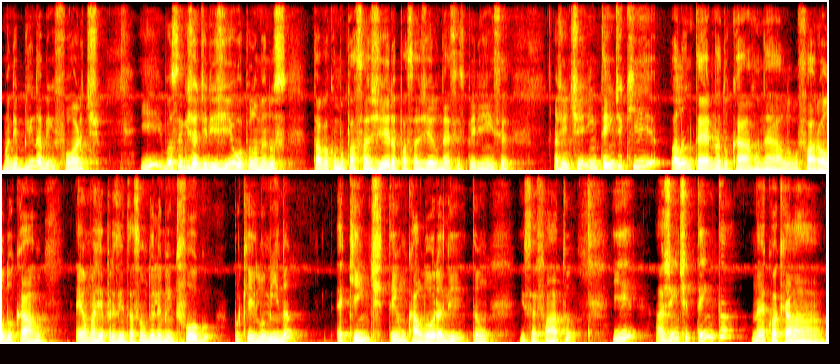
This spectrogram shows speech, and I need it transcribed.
uma neblina bem forte. E você que já dirigiu, ou pelo menos estava como passageira, passageiro nessa experiência, a gente entende que a lanterna do carro, né, o farol do carro, é uma representação do elemento fogo, porque ilumina, é quente, tem um calor ali, então isso é fato. E a gente tenta, né, com aquela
